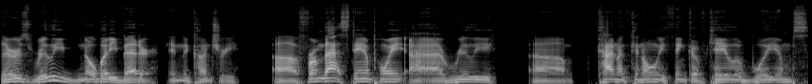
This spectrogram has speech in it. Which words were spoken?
there's really nobody better in the country. Uh, from that standpoint, I, I really um, kind of can only think of Caleb Williams.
